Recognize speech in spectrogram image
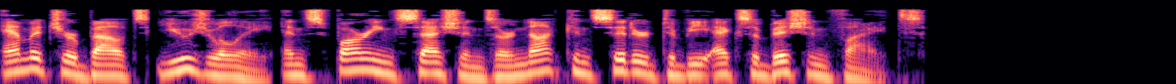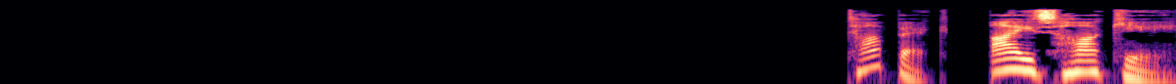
amateur bouts usually and sparring sessions are not considered to be exhibition fights. Ice hockey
